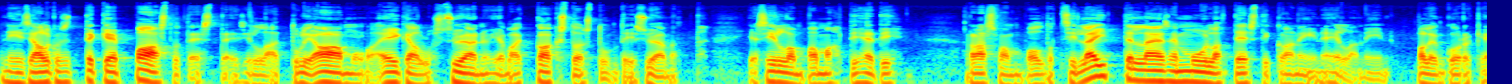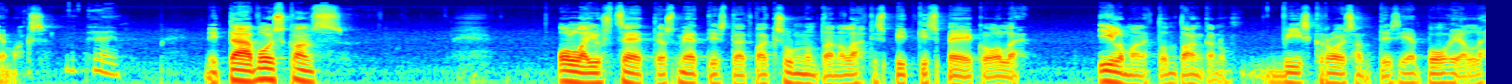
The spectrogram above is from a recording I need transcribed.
niin se alkoi sitten tekemään paastotestejä sillä että tuli aamulla eikä ollut syönyt ja vaikka 12 tuntia syömättä. Ja silloin pamahti heti rasvanpoltot sillä itsellä ja sen muilla testikaniineilla niin paljon korkeammaksi. Okay. Niin tämä voisi kans olla just se, että jos miettii sitä, että vaikka sunnuntaina lähtisi pitkis PKlle ilman, että on tankannut viisi kroisanttia siihen pohjalle,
